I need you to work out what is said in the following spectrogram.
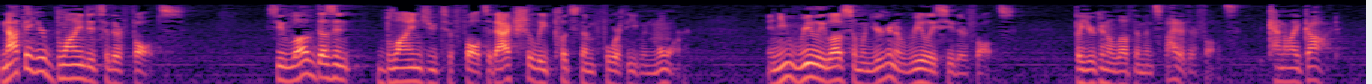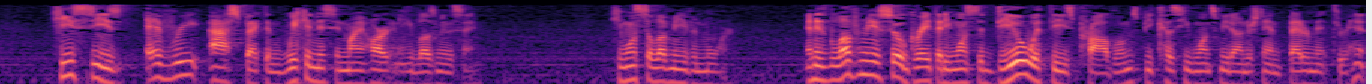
Not that you're blinded to their faults. See, love doesn't blind you to faults. It actually puts them forth even more and you really love someone, you're going to really see their faults. But you're going to love them in spite of their faults. Kind of like God. He sees every aspect and wickedness in my heart, and He loves me the same. He wants to love me even more. And His love for me is so great that He wants to deal with these problems because He wants me to understand betterment through Him.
